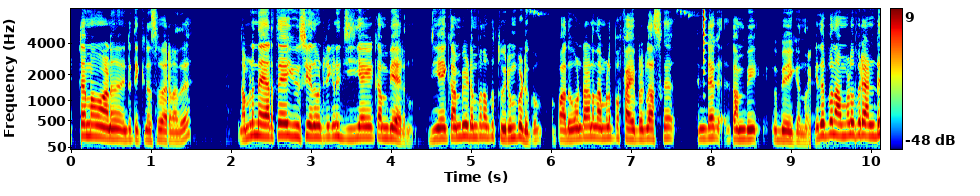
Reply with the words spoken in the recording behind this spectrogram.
എട്ട് എം എം ആണ് ഇതിന്റെ തിക്നെസ് വരുന്നത്. നമ്മൾ നേരത്തെ യൂസ് ചെയ്തുകൊണ്ടിരിക്കുന്നത് ജി ഐ കമ്പി ആയിരുന്നു. ജി ഐ കമ്പി ഇടുമ്പോൾ നമുക്ക് തുരുമ്പെടുക്കും. അപ്പോൾ അതുകൊണ്ടാണ് നമ്മളിപ്പോൾ ഫൈബർ ഗ്ലാസ് ഗ്ലാസിന്റെ കമ്പി ഉപയോഗിക്കുന്നത്. ഇതിപ്പോൾ നമ്മളിപ്പോൾ രണ്ട്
